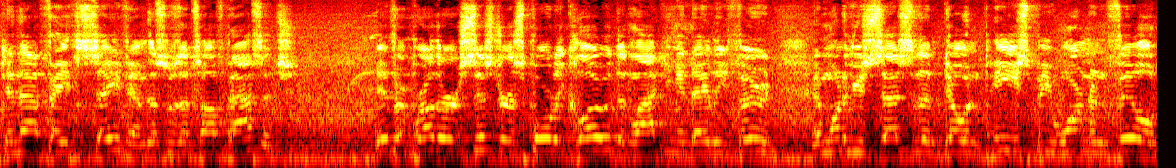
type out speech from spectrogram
Can that faith save him? This was a tough passage. If a brother or sister is poorly clothed and lacking in daily food, and one of you says to them, Go in peace, be warmed and filled,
